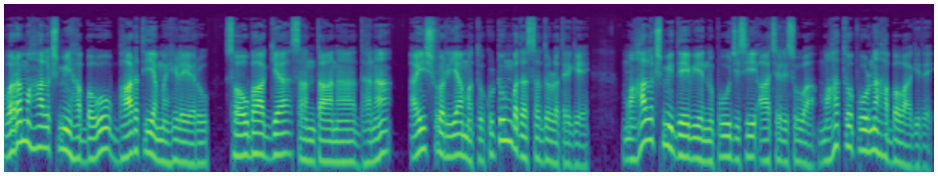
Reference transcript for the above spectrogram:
ವರಮಹಾಲಕ್ಷ್ಮಿ ಹಬ್ಬವು ಭಾರತೀಯ ಮಹಿಳೆಯರು ಸೌಭಾಗ್ಯ, ಸಂತಾನ, ಧನ, ಐಶ್ವರ್ಯ ಮತ್ತು ಕುಟುಂಬದ ಸದೃಢತೆಗೆ ಮಹಾಲಕ್ಷ್ಮಿ ದೇವಿಯನ್ನು ಪೂಜಿಸಿ ಆಚರಿಸುವ ಮಹತ್ವಪೂರ್ಣ ಹಬ್ಬವಾಗಿದೆ.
